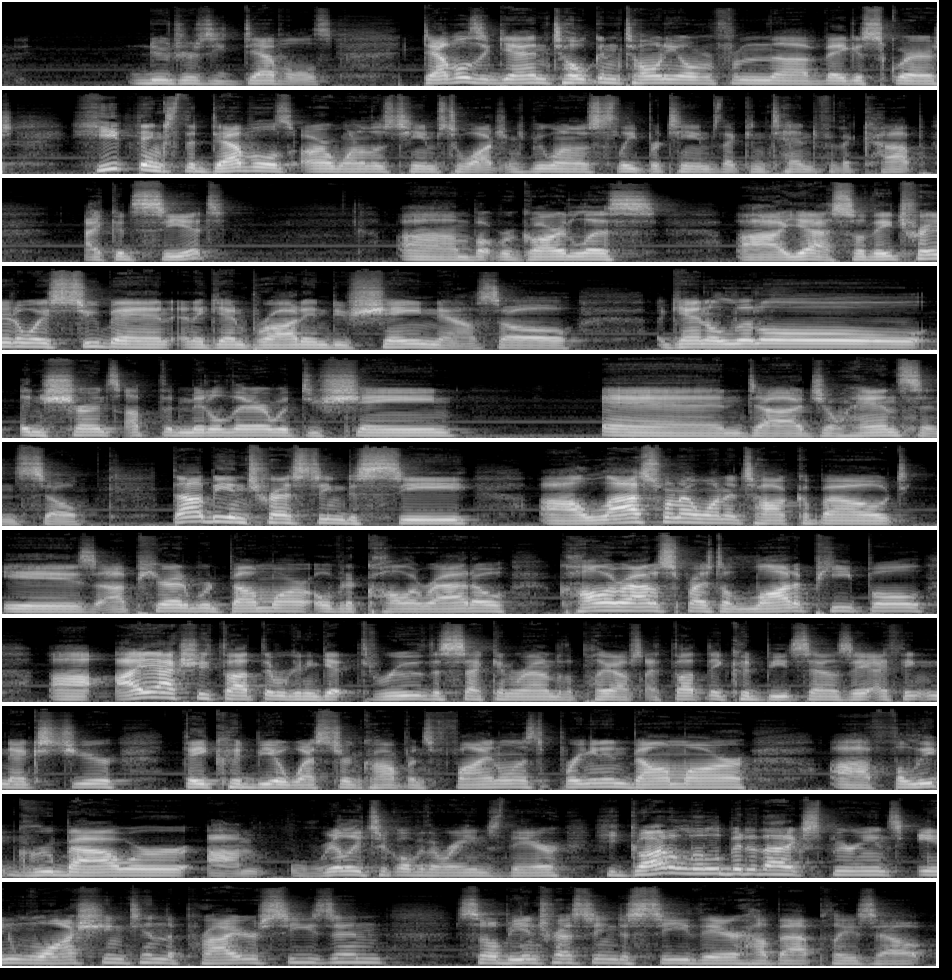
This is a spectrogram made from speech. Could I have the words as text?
New Jersey Devils. Devils again, token Tony over from the Vegas Squares. He thinks the Devils are one of those teams to watch and could be one of those sleeper teams that contend for the cup. I could see it. Um, but regardless, uh, yeah, so they traded away Subban and again brought in Duchene now. So again, a little insurance up the middle there with Duchene and uh, Johansen. So that'll be interesting to see. Uh, last one I want to talk about is uh, Pierre Edward Bellemare over to Colorado. Colorado surprised a lot of people. Uh, I actually thought they were going to get through the second round of the playoffs. I thought they could beat San Jose. I think next year they could be a Western Conference finalist. Bringing in Bellemare, uh, Philipp Grubauer um, really took over the reins there. He got a little bit of that experience in Washington the prior season, so it'll be interesting to see there how that plays out.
